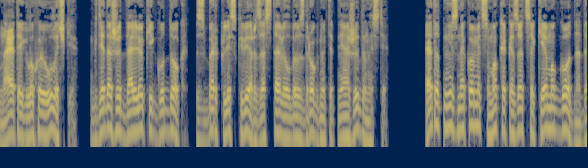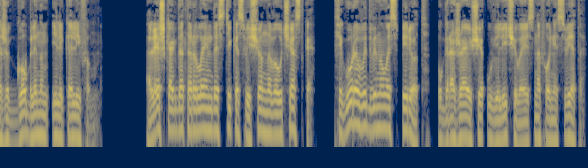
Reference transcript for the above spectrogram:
На этой глухой улочке, где даже далекий гудок с Беркли-сквер заставил бы вздрогнуть от неожиданности, этот незнакомец мог оказаться кем угодно, даже гоблином или калифом. Лишь когда Терлейн достиг освещенного участка, фигура выдвинулась вперед, угрожающе увеличиваясь на фоне света,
